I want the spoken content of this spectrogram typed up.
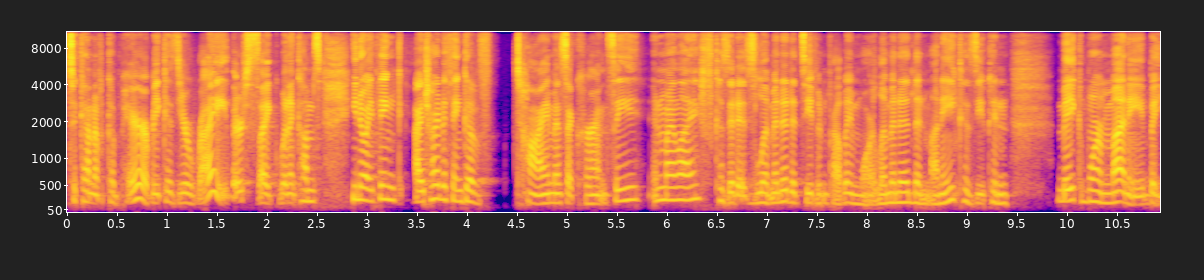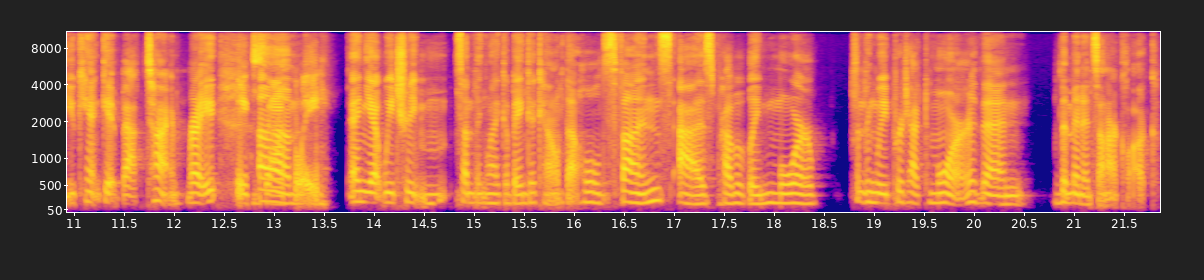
to kind of compare because you're right. There's like when it comes, you know, I think I try to think of time as a currency in my life because it is limited. It's even probably more limited than money because you can make more money, but you can't get back time, right? Exactly. Um, and yet we treat something like a bank account that holds funds as probably more something we'd protect more than the minutes on our clock.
